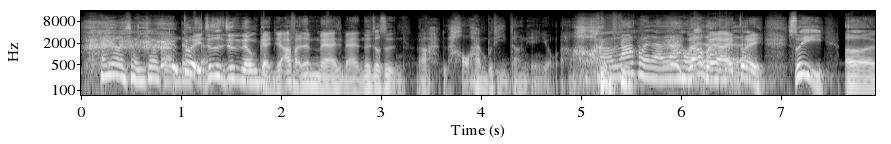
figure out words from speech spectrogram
很有成就感。对，就是就是那种感觉啊，反正没来没来，那就是啊，好汉不提当年勇啊。好拉回来，拉回来，拉回来，。对，所以呃，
